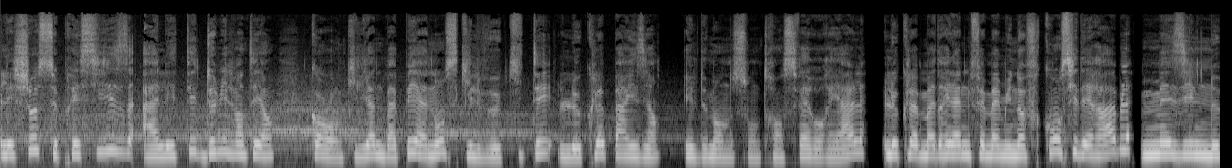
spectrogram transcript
Les choses se précisent à l'été 2021, quand Kylian Mbappé annonce qu'il veut quitter le club parisien. Il demande son transfert au Real. Le club madrilène fait même une offre considérable, mais ils ne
